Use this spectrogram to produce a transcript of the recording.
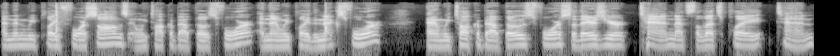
and then we play four songs and we talk about those four and then we play the next four and we talk about those four. So there's your 10 that's the let's play 10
